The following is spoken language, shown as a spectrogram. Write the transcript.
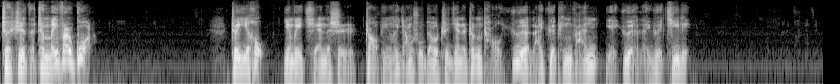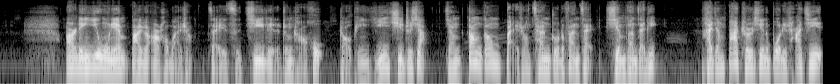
这日子真没法过了。这以后。因为钱的事，赵平和杨树标之间的争吵越来越频繁，也越来越激烈。二零一五年八月二号晚上，在一次激烈的争吵后，赵平一气之下将刚刚摆上餐桌的饭菜掀翻在地，还将八成新的玻璃茶几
